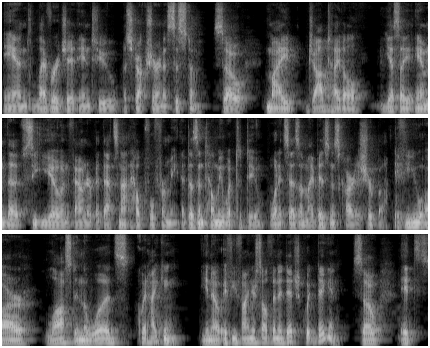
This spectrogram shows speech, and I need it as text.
and leverage it into a structure and a system. So my job title, yes, I am the CEO and founder, but that's not helpful for me. That doesn't tell me what to do. What it says on my business card is Sherpa. If you are lost in the woods, quit hiking. You know, if you find yourself in a ditch, quit digging. So it's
